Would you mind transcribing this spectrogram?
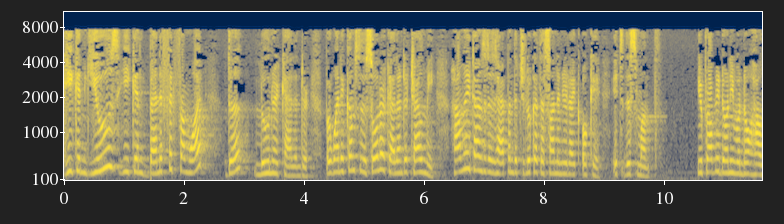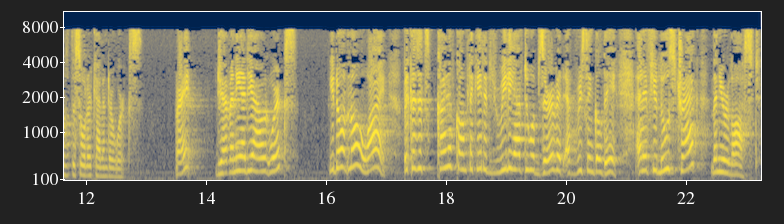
he can use, he can benefit from what? The lunar calendar. But when it comes to the solar calendar, tell me, how many times it has happened that you look at the sun and you're like, okay, it's this month. You probably don't even know how the solar calendar works. Right? Do you have any idea how it works? You don't know. Why? Because it's kind of complicated. You really have to observe it every single day. And if you lose track, then you're lost.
